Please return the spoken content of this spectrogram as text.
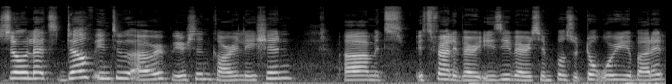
so let's delve into our Pearson correlation. Um, it's, it's fairly very easy, very simple, so don't worry about it.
